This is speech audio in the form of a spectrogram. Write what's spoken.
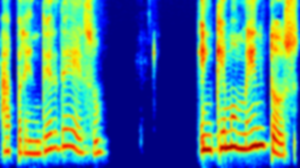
aprender de eso, en qué momentos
